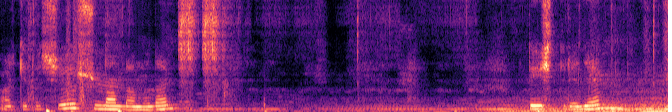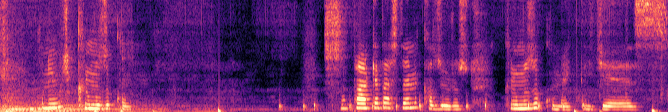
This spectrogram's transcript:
Parke taşı. Şundan da alalım. Değiştirelim. Bu neymiş? Kırmızı kum. Bu parke taşlarını kazıyoruz. Kırmızı kum ekleyeceğiz.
